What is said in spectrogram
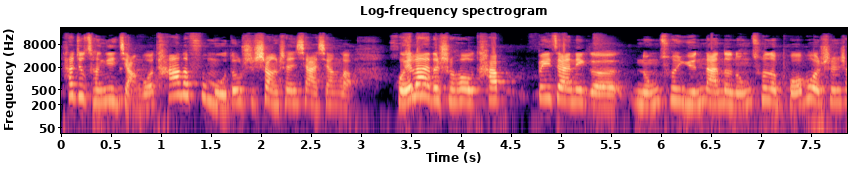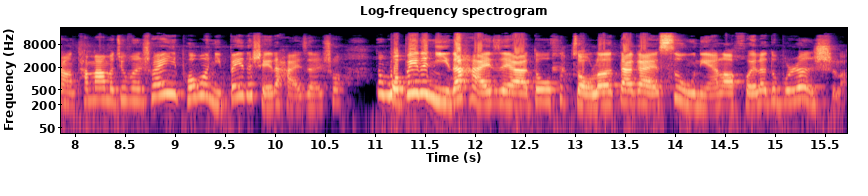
他就曾经讲过，他的父母都是上山下乡了，回来的时候，他背在那个农村云南的农村的婆婆身上，他妈妈就问说：“哎，婆婆，你背的谁的孩子？”说：“那我背的你的孩子呀，都走了大概四五年了，回来都不认识了。”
